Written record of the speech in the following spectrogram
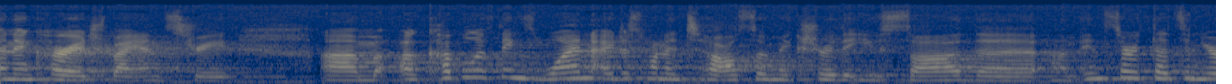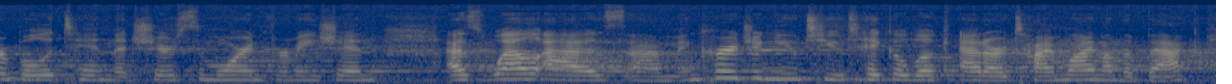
and encouraged by N Street. Um, a couple of things. One, I just wanted to also make sure that you saw the um, insert that's in your bulletin that shares some more information, as well as um, encouraging you to take a look at our timeline on the back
